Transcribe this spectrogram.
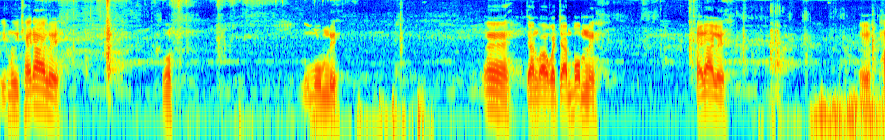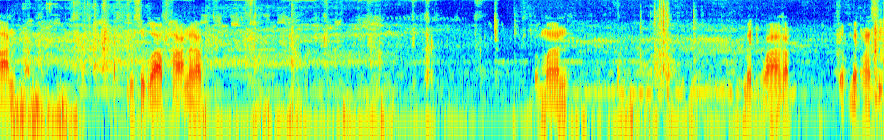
อีมือใช้ได้เลย โอ้ดูมุมดิเออจานวาวกับจานบอมนี่ ใช้ได้เลย เออ ผ่าน รู้สึกว่าผ่านนะครับ ประมาณ เม็ดกว่าครับ เกือบเม็ดห้าสิบ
